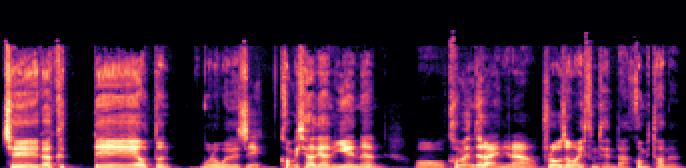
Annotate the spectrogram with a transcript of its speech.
제가 그때 어떤 뭐라고 해야 되지? 컴퓨터에 대한 이해는 어, command line이랑 브라우저만 있으면 된다. 컴퓨터는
